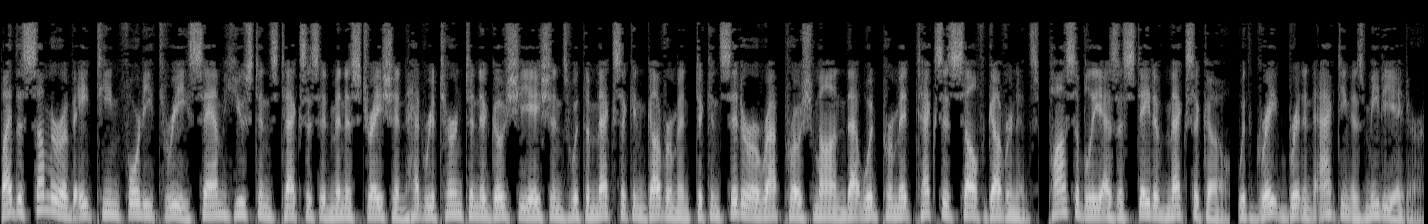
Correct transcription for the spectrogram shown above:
By the summer of 1843 Sam Houston's Texas administration had returned to negotiations with the Mexican government to consider a rapprochement that would permit Texas self-governance, possibly as a state of Mexico, with Great Britain acting as mediator.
